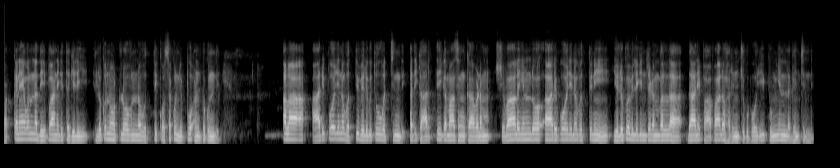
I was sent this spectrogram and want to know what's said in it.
పక్కనే ఉన్న దీపానికి తగిలి ఎలుక నోట్లో ఉన్న ఒత్తి కొసకు నిప్పు అంటుకుంది. అలా ఆరిపోయిన ఒత్తి వెలుగుతూ వచ్చింది. అది కార్తీక మాసం కావడం శివాలయంలో ఆరిపోయిన ఒత్తిని ఎలుక వెలిగించడం వల్ల దాని పాపాలు హరించుకుపోయి పుణ్యం లభించింది.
